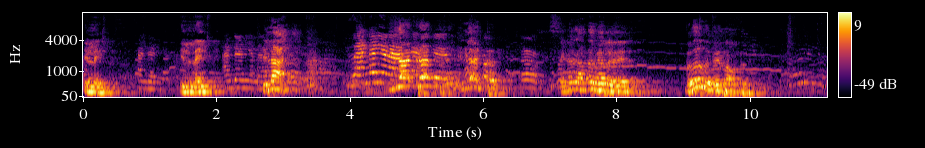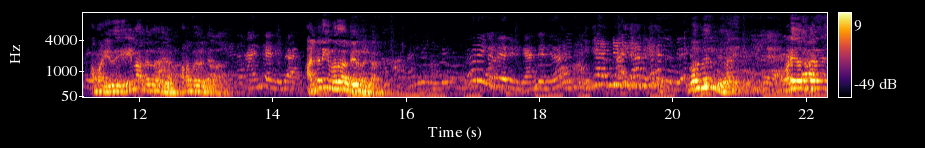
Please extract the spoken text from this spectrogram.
இல்லை. இல்லை. இல்ல. இல்ல. இல்ல. எங்களுக்கு அந்த பேர்ல வேற பேர் தான் வந்தது. ஆமா இது எல்லாம் விரதம் இல்லையா ஆனா பேர் இருக்கு? அஞ்சலிக்கு விரதம் பேர் இருக்கா? ஒரு பேர் இல்லையா? வடை யோசிச்சு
